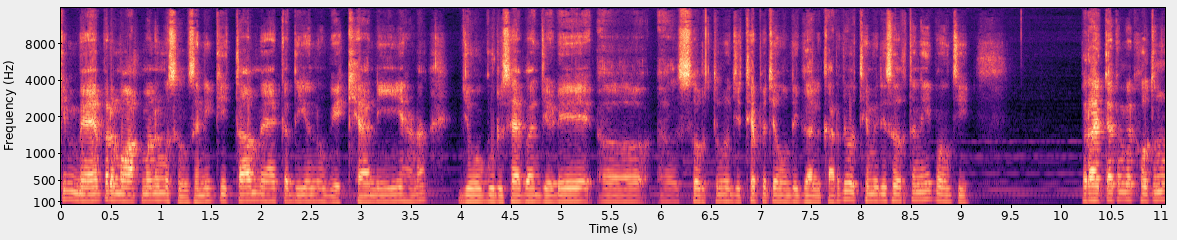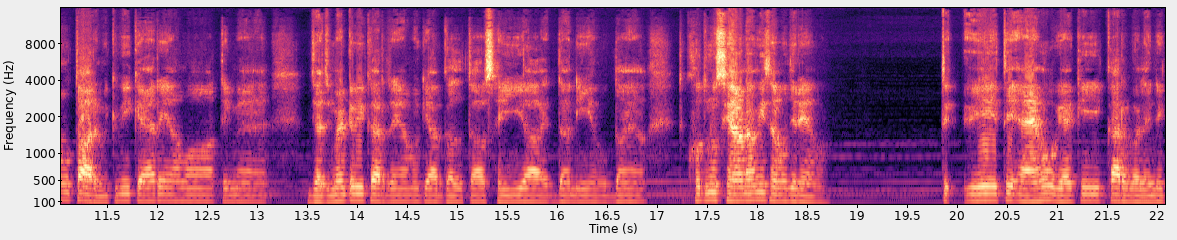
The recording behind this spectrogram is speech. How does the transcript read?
ਕਿ ਮੈਂ ਪ੍ਰਮਾਤਮਾ ਨੂੰ ਮਹਿਸੂਸ ਨਹੀਂ ਕੀਤਾ, ਮੈਂ ਕਦੀ ਉਹਨੂੰ ਵੇਖਿਆ ਨਹੀਂ, ਹਨਾ? ਜੋ ਗੁਰੂ ਸਾਹਿਬਾਨ ਜਿਹੜੇ ਸੁਰਤ ਨੂੰ ਜਿੱਥੇ ਪਹੁੰਚਾਉਣ ਦੀ ਗੱਲ ਕਰਦੇ, ਉੱਥੇ ਮੇਰੀ ਸੁਰਤ ਨਹੀਂ ਪਹੁੰਚੀ। ਪਰ ਅੱਜ ਤੱਕ ਮੈਂ ਖੁਦ ਨੂੰ ਧਾਰਮਿਕ ਵੀ ਕਹਿ ਰਿਹਾ ਵਾਂ ਤੇ ਮੈਂ ਜਜਮੈਂਟ ਵੀ ਕਰ ਰਿਹਾ ਵਾਂ ਕਿ ਆ ਗਲਤ ਆ, ਸਹੀ ਆ ਇਦਾਂ ਨਹੀਂ ਆ ਉਦਾਂ ਆ। ਤੇ ਖੁਦ ਨੂੰ ਸਿਆਣਾ ਵੀ ਸਮਝ ਰਿਹਾ ਵਾਂ। ਤੇ ਇਹ ਤੇ ਐ ਹੋ ਗਿਆ ਕਿ ਘਰ ਵਾਲੇ ਨੇ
